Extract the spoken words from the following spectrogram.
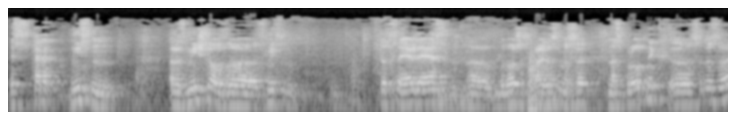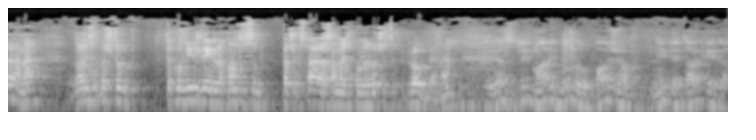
Jaz takrat nisem razmišljal v smislu, da se LDS uh, bodoče spravi, da sem se nasprotnik uh, SDZ-ja, ne? Oni so pač to tako videli in na koncu so pač obstajajo samo izpolnjujoče se prerogbe, ne? Jaz zdaj mali bodo opažam nekaj takega,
